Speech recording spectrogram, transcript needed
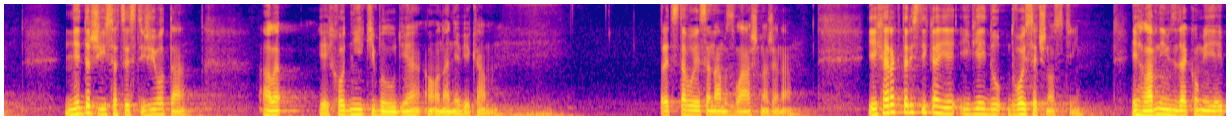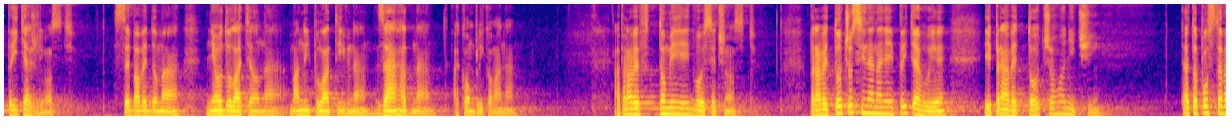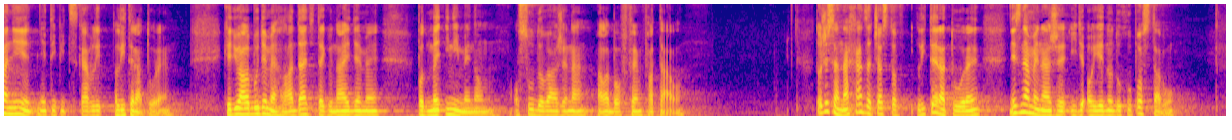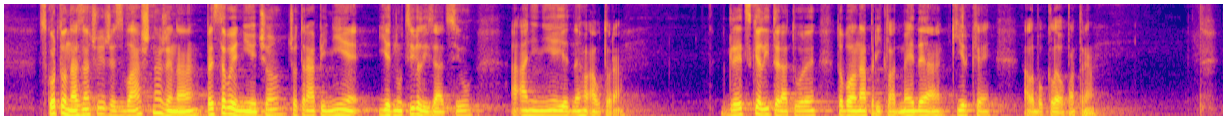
Nedrží sa cesty života, ale jej chodníky blúdia a ona nevie kam. Predstavuje sa nám zvláštna žena. Jej charakteristika je i v jej dvojsečnosti. Jej hlavným znakom je jej príťažlivosť. Sebavedomá, neodolateľná, manipulatívna, záhadná a komplikovaná. A práve v tom je jej dvojsečnosť. Práve to, čo si na nej priťahuje, je práve to, čo ho ničí. Táto postava nie je netypická v literatúre. Keď ju ale budeme hľadať, tak ju nájdeme pod iným menom. Osúdová žena alebo femme fatale. To, že sa nachádza často v literatúre, neznamená, že ide o jednoduchú postavu. Skôr to naznačuje, že zvláštna žena predstavuje niečo, čo trápi nie jednu civilizáciu a ani nie jedného autora. V gréckej literatúre to bola napríklad Médea, Kirke alebo Kleopatra.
